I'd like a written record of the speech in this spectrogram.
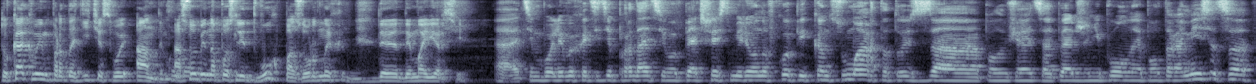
то как вы им продадите свой андем? Ну, Особенно после двух позорных демоверсий. А, тем более вы хотите продать его 5-6 миллионов копий к концу марта, то есть за, получается, опять же, неполные полтора месяца.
